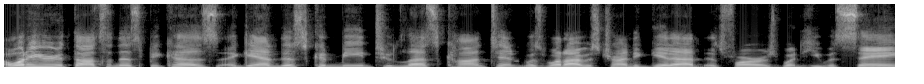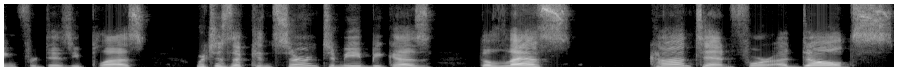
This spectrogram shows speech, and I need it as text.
I want to hear your thoughts on this because, again, this could mean to less content, was what I was trying to get at as far as what he was saying for Disney Plus, which is a concern to me because the less content for adults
